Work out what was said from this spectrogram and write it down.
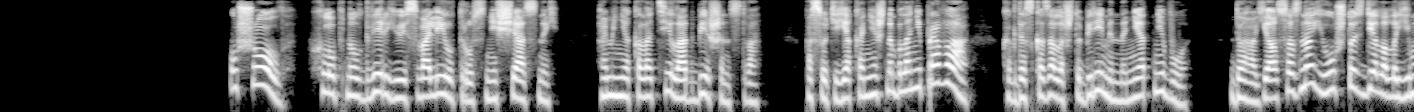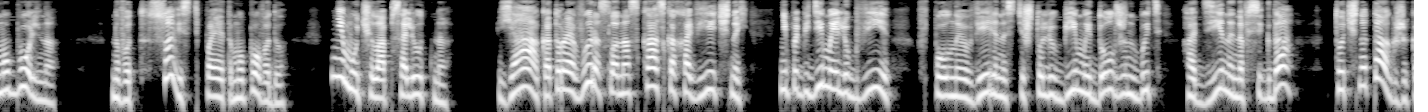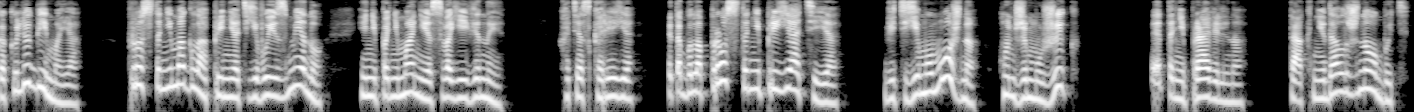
Ушел, хлопнул дверью и свалил трус несчастный. А меня колотило от бешенства. По сути, я, конечно, была не права, когда сказала, что беременна не от него. Да, я осознаю, что сделала ему больно. Но вот совесть по этому поводу не мучила абсолютно. Я, которая выросла на сказках о вечной, непобедимой любви, в полной уверенности, что любимый должен быть один и навсегда, точно так же, как и любимая, просто не могла принять его измену и непонимание своей вины. Хотя, скорее, это было просто неприятие. Ведь ему можно, он же мужик. Это неправильно. Так не должно быть.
